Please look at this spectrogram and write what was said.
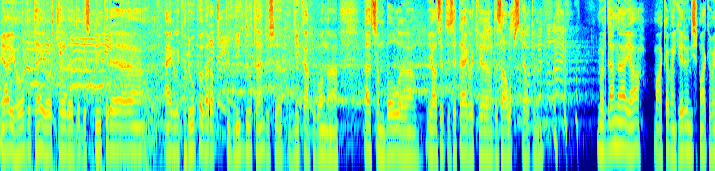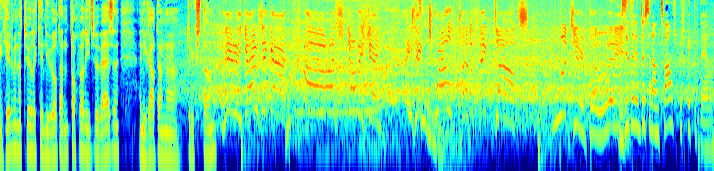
Ja, je hoort het. Hè. Je hoort uh, de, de, de, speaker uh, eigenlijk roepen wat het publiek doet. Hè. Dus uh, het publiek gaat gewoon uit zijn bol. ja, zet, zet eigenlijk de zaal op stelten. maar dan, ja, Maken van Gerwen is Maken van Gerwen natuurlijk. En die wil dan toch wel iets bewijzen. En die gaat dan terug staan. Here he goes again. Oh, astonishing. He's hit 12 perfect darts. Would you believe? We zitten intussen aan 12 perfecte pijlen.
